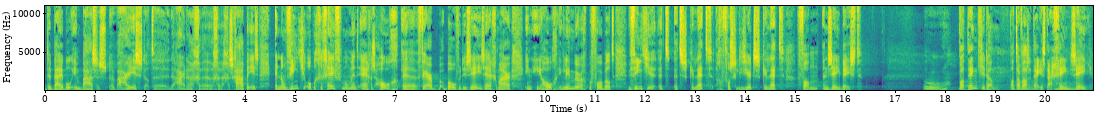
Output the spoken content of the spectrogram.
de Bijbel in basis uh, waar is, dat uh, de aarde geschapen is. En dan vind je op een gegeven moment ergens hoog, ver boven de zee, zeg maar, in, hoog in Limburg bijvoorbeeld, vind je het, het skelet, gefossiliseerd skelet van een zeebeest. Oeh. Wat denk je dan? Want daar, was, daar is daar geen zee.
